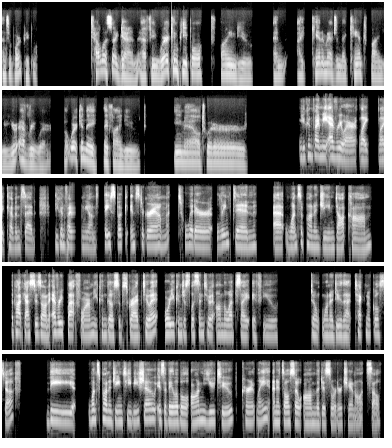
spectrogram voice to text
and support people. Tell us again, Effie, where can people find you? And I can't imagine they can't find you. You're everywhere, but where can they they find you? Email, Twitter, you can find me everywhere like like kevin said you can find me on facebook instagram twitter linkedin at onceuponagene.com the podcast is on every platform you can go subscribe to it or you can just listen to it on the website if you don't want to do that technical stuff the once upon a gene tv show is available on youtube currently and it's also on the disorder channel itself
